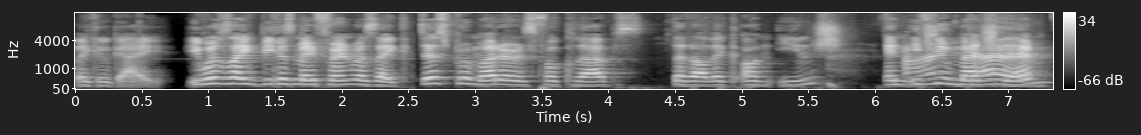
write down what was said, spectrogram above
like a guy. It was like because my friend was like, there's promoters for clubs that are like on Hinge. And if you match bet. them,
